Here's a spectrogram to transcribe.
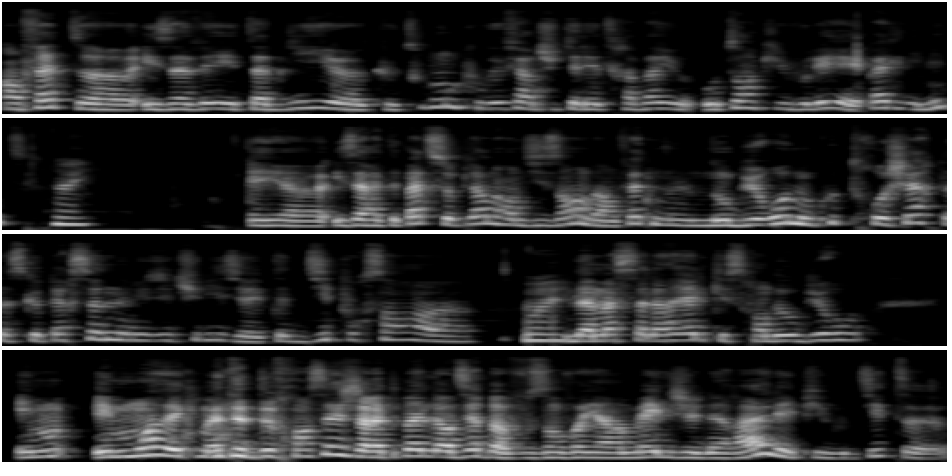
en fait, euh, ils avaient établi euh, que tout le monde pouvait faire du télétravail autant qu'il voulait, il n'y avait pas de limite. Oui. Et euh, ils arrêtaient pas de se plaindre en disant, bah, en fait, nos, nos bureaux nous coûtent trop cher parce que personne ne les utilise. Il y avait peut-être 10% euh, Ouais. de la masse salariale qui se rendait au bureau. Et, mo- et moi, avec ma tête de française, j'arrêtais pas de leur dire, bah, vous envoyez un mail général et puis vous dites, euh,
